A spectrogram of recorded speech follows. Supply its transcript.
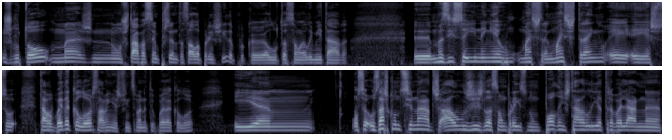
esgotou, mas não estava 100% da sala preenchida, porque a lotação é limitada. Uh, mas isso aí nem é o mais estranho. O mais estranho é, é as pessoas. Estava da calor, sabem? Este fim de semana teve bem da calor. E. Um, ou seja, os ar-condicionados, há legislação para isso, não podem estar ali a trabalhar na,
